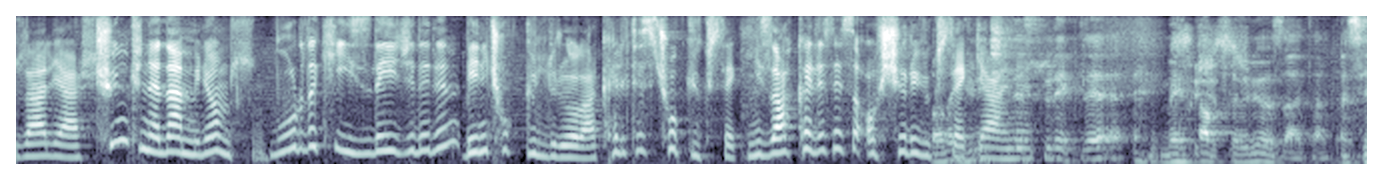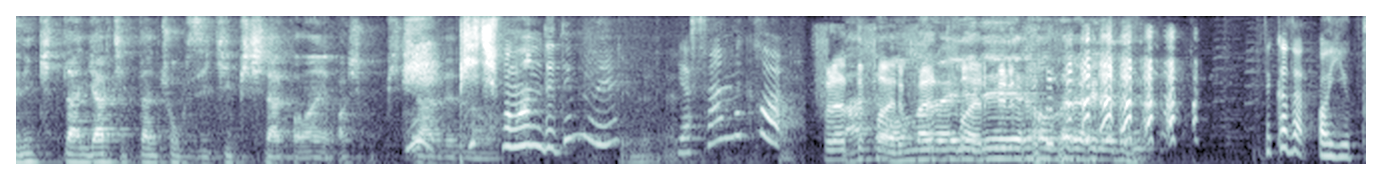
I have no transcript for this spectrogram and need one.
Güzel yer. Çünkü neden biliyor musun? Buradaki izleyicilerin beni çok güldürüyorlar. Kalitesi çok yüksek. Mizah kalitesi aşırı yüksek yani. sürekli Mehtap söylüyor zaten. Senin kitlen gerçekten çok zeki piçler falan yap. Aşkım piçler dedim Piç falan dedin mi? Ya sen ne kadar ama. Onlar öyle değil. Onlar öyle değil. ne kadar ayıp.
